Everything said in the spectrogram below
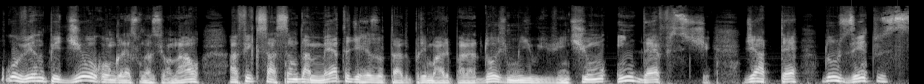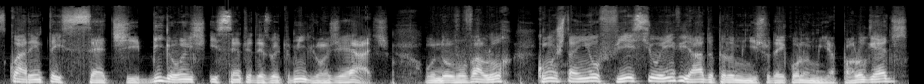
o governo pediu ao Congresso Nacional a fixação da meta de resultado primário para 2021 em déficit de até 247 bilhões e 118 milhões de reais. O novo valor consta em ofício enviado pelo ministro da Economia, Paulo Guedes,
